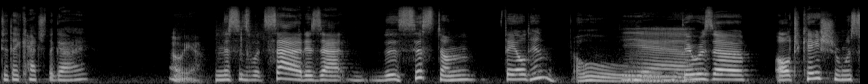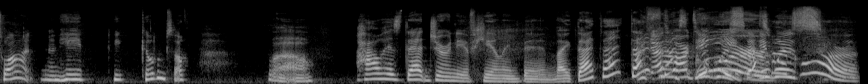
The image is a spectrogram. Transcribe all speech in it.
Did they catch the guy? oh yeah. And this is what's sad is that the system failed him. Oh. Yeah. There was a altercation with SWAT, and he he killed himself. Wow. How has that journey of healing been? Like that, that, that, That's that's deep. hardcore. That's it was hardcore.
